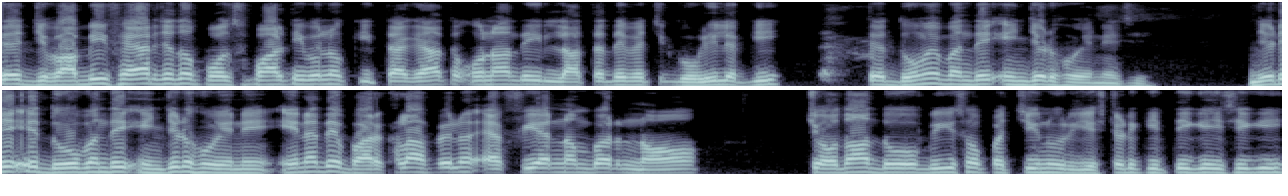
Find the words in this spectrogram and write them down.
ਤੇ ਜਵਾਬੀ ਫਾਇਰ ਜਦੋਂ ਪੁਲਿਸ ਪਾਰਟੀ ਵੱਲੋਂ ਕੀਤਾ ਗਿਆ ਤਾਂ ਉਹਨਾਂ ਦੀ ਲੱਤ ਦੇ ਵਿੱਚ ਗੋਲੀ ਲੱਗੀ ਤੇ ਦੋਵੇਂ ਬੰਦੇ ਇੰਜਰਡ ਹੋਏ ਨੇ ਜੀ। ਜਿਹੜੇ ਇਹ ਦੋ ਬੰਦੇ ਇੰਜਰਡ ਹੋਏ ਨੇ, ਇਹਨਾਂ ਦੇ ਬਰਖਲਾਫ ਪਹਿਲਾਂ ਐਫ ਆਰ ਨੰਬਰ 9 14/2/2025 ਨੂੰ ਰਜਿਸਟਰਡ ਕੀਤੀ ਗਈ ਸੀਗੀ।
